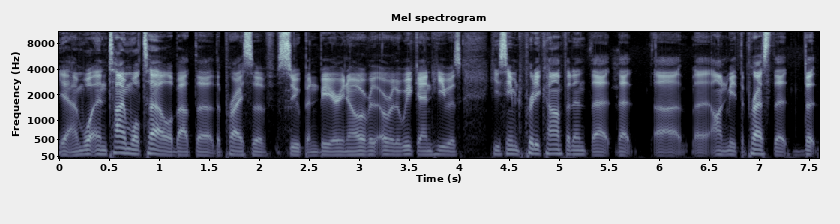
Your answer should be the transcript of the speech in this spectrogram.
Yeah, and, and time will tell about the, the price of soup and beer. You know, over over the weekend, he was he seemed pretty confident that that uh, uh, on Meet the Press that, that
